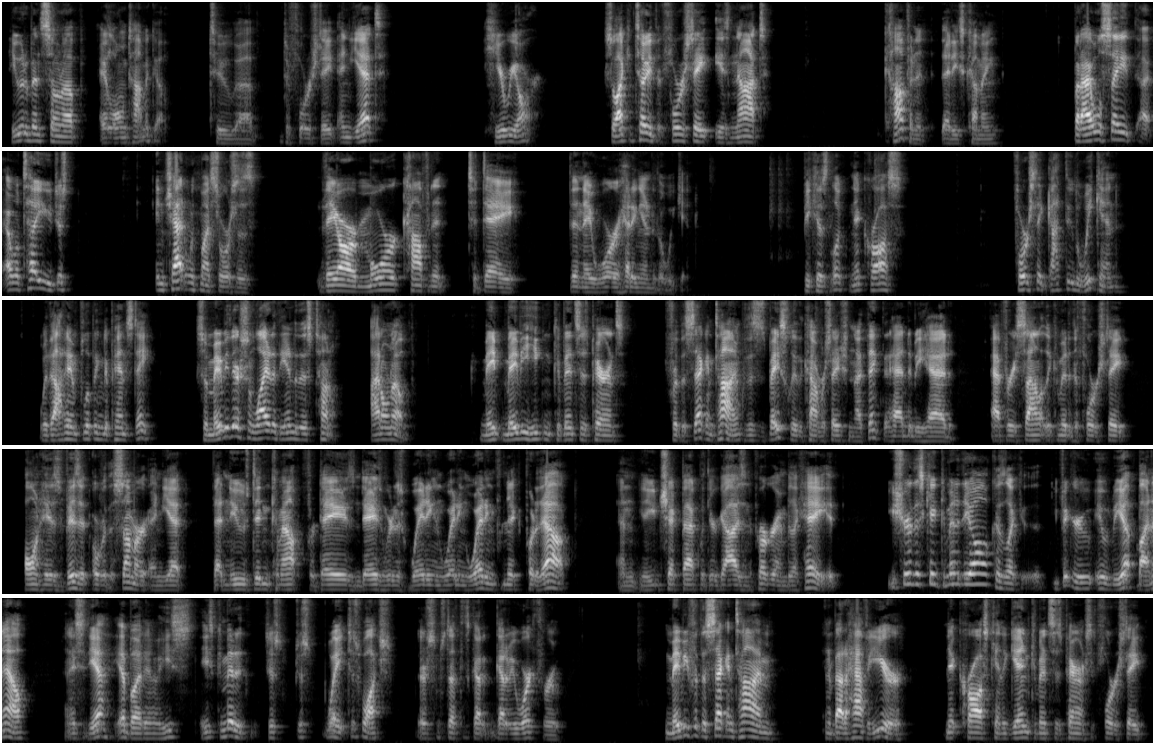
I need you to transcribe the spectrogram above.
he would have been sewn up a long time ago to uh, to Florida State, and yet here we are. So I can tell you that Florida State is not confident that he's coming. But I will say, I will tell you just in chatting with my sources, they are more confident today than they were heading into the weekend. Because look, Nick Cross, Florida State got through the weekend without him flipping to Penn State. So maybe there's some light at the end of this tunnel. I don't know. Maybe, maybe he can convince his parents for the second time, because this is basically the conversation I think that had to be had after he silently committed to Florida State on his visit over the summer, and yet that news didn't come out for days and days, and we are just waiting and waiting and waiting for Nick to put it out. And you, know, you check back with your guys in the program and be like, "Hey, it, you sure this kid committed to y'all? Because like you figure it would be up by now." And they said, "Yeah, yeah, but you know, he's he's committed. Just just wait, just watch. There's some stuff that's got got to be worked through." Maybe for the second time in about a half a year, Nick Cross can again convince his parents that Florida State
